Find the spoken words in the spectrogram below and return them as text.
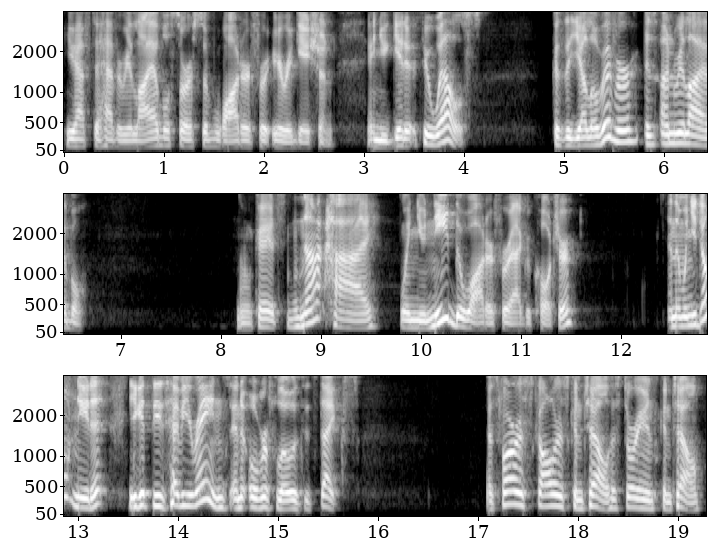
You have to have a reliable source of water for irrigation, and you get it through wells because the Yellow River is unreliable. Okay, it's not high when you need the water for agriculture. And then when you don't need it, you get these heavy rains and it overflows its dikes. As far as scholars can tell, historians can tell,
